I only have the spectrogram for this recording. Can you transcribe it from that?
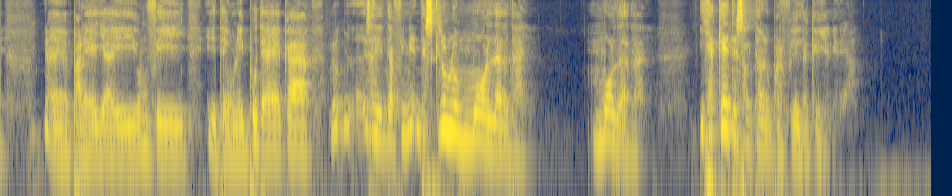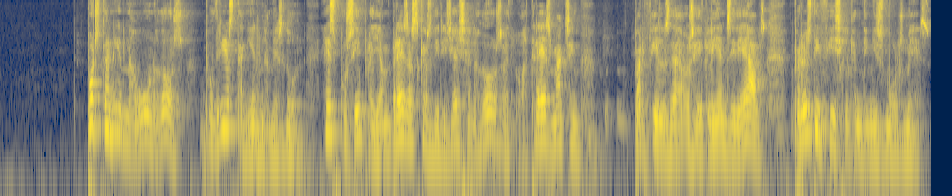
eh, parella i un fill, i té una hipoteca... És a dir, descriu-lo molt de detall, molt de detall. I aquest és el teu perfil de client ideal. Pots tenir-ne un o dos, podries tenir-ne més d'un. És possible, hi ha empreses que es dirigeixen a dos o a tres màxim, perfils, de, o sigui, clients ideals, però és difícil que en tinguis molts més.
